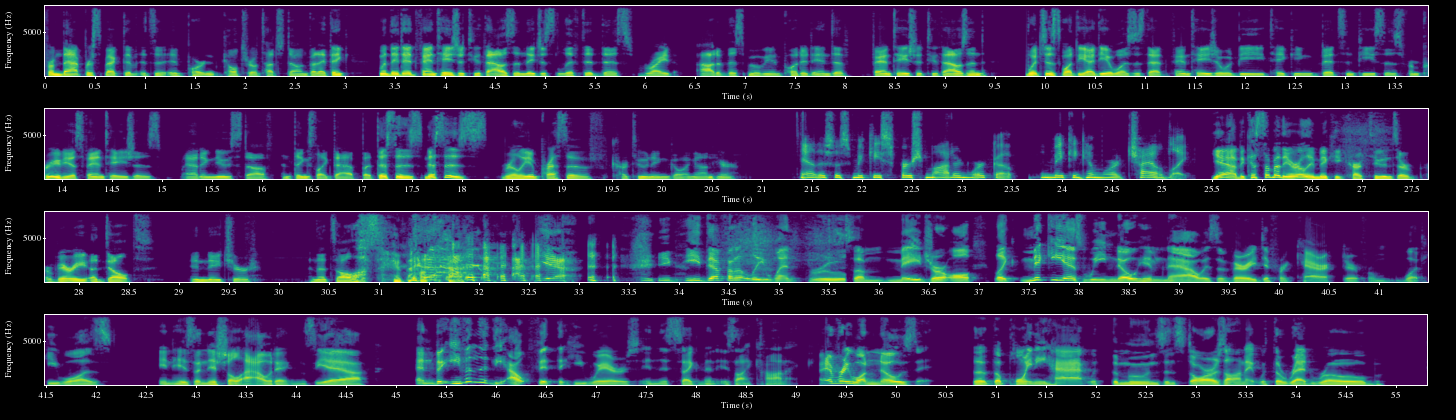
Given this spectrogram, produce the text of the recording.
from that perspective it's an important cultural touchstone. But i think when they did fantasia 2000 they just lifted this right out of this movie and put it into fantasia 2000 which is what the idea was is that fantasia would be taking bits and pieces from previous fantasias adding new stuff and things like that but this is this is really impressive cartooning going on here Yeah, this was Mickey's first modern workup and making him more childlike. Yeah, because some of the early Mickey cartoons are, are very adult in nature. And that's all I'll say about that. yeah. He he definitely went through some major all like Mickey as we know him now is a very different character from what he was in his initial outings. Yeah. And but even the, the outfit that he wears in this segment is iconic. Everyone knows it. The the pointy hat with the moons and stars on it with the red robe.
